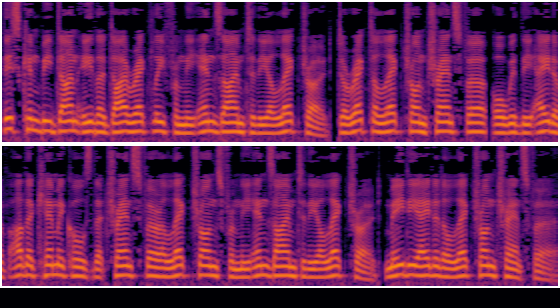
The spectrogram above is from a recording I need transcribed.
This can be done either directly from the enzyme to the electrode direct electron transfer or with the aid of other chemicals that transfer electrons from the enzyme to the electrode mediated electron transfer.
